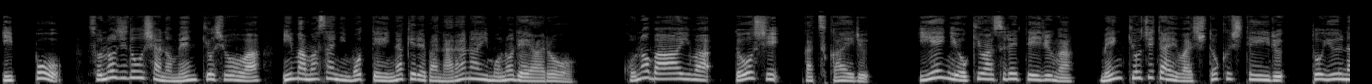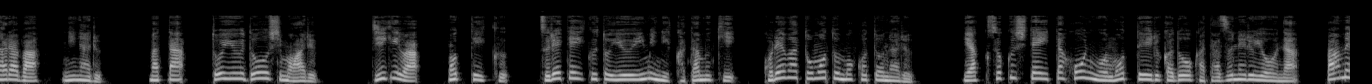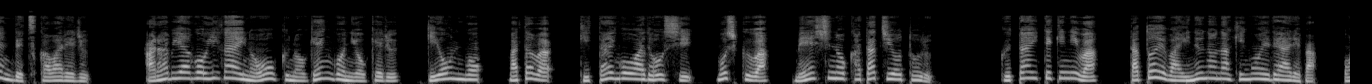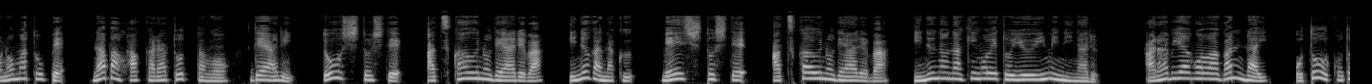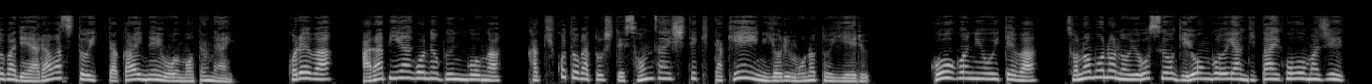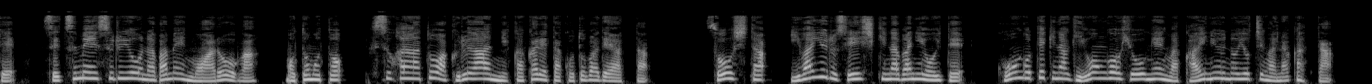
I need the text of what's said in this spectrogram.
一方、その自動車の免許証は、今まさに持っていなければならないものであろう。この場合は、動詞が使える。家に置き忘れているが、免許自体は取得している、というならば、になる。また、という動詞もある。時義は、持っていく、連れていくという意味に傾き、これはともとも異なる。約束していた本を持っているかどうか尋ねるような場面で使われる。アラビア語以外の多くの言語における擬音語、または擬態語は動詞、もしくは名詞の形をとる。具体的には、例えば犬の鳴き声であれば、オノマトペ、ナバハから取った語であり、動詞として扱うのであれば、犬が鳴く、名詞として扱うのであれば、犬の鳴き声という意味になる。アラビア語は元来、音を言葉で表すといった概念を持たない。これは、アラビア語の文語が書き言葉として存在してきた経緯によるものと言える。口語においては、そのものの様子を擬音語や擬態語を交えて説明するような場面もあろうが、もともとフスハーとはクルアーンに書かれた言葉であった。そうした、いわゆる正式な場において、口語的な擬音語表現は介入の余地がなかった。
